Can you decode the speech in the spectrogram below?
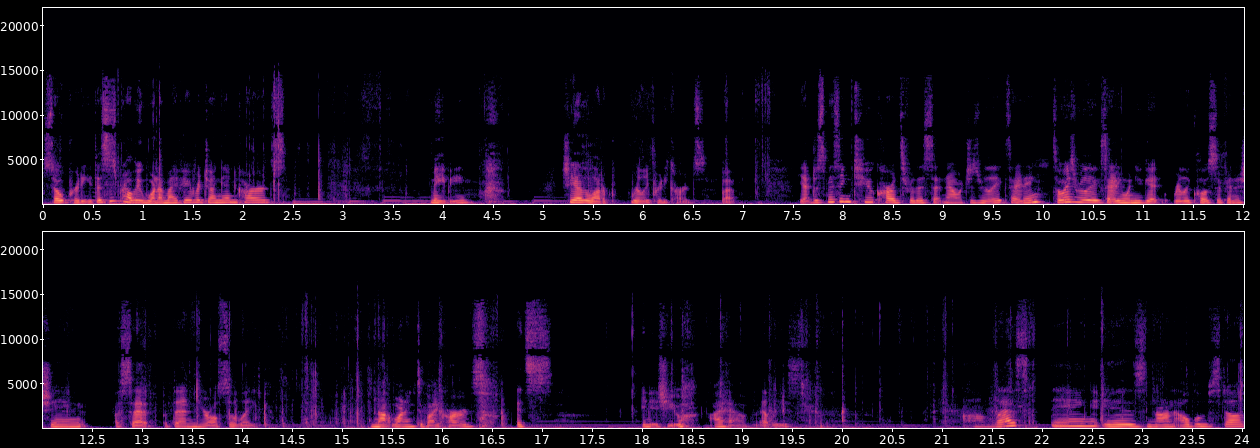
So pretty. This is probably one of my favorite Jungyeon cards. Maybe. she has a lot of really pretty cards, but yeah, just missing two cards for this set now, which is really exciting. It's always really exciting when you get really close to finishing a set, but then you're also like not wanting to buy cards. It's an issue. I have, at least. Um, last thing is non-album stuff.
